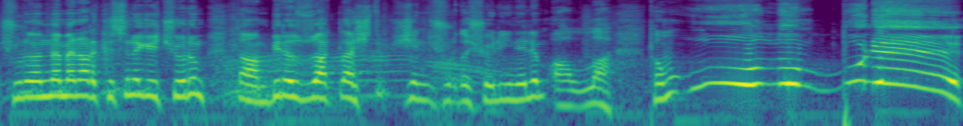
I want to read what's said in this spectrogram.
Şuradan hemen arkasına geçiyorum. Tamam biraz uzaklaştım. Şimdi şurada şöyle inelim. Allah. Tamam oğlum bu ne?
